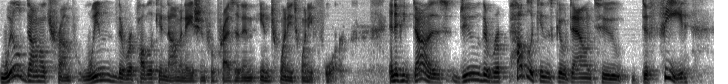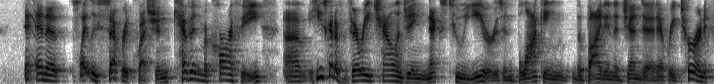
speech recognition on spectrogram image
Will Donald Trump win the Republican nomination for president in 2024? And if he does, do the Republicans go down to defeat? And a slightly separate question Kevin McCarthy, um, he's got a very challenging next two years in blocking the Biden agenda at every turn.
